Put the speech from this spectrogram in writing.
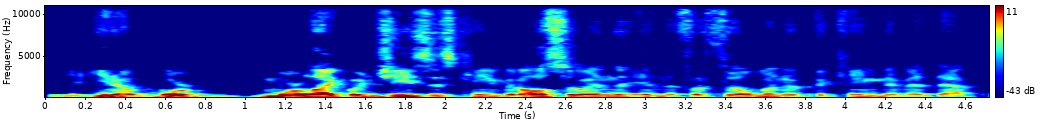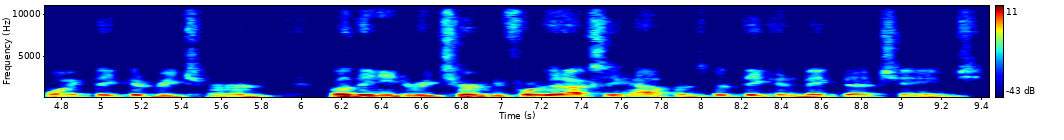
you know, more, more like when Jesus came, but also in the, in the fulfillment of the kingdom at that point, they could return. Well, they need to return before that actually happens, but they can make that change.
